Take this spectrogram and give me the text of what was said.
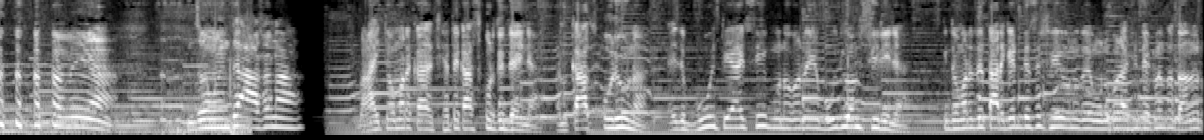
জমিতে আসে না। ভাই, তো আমার খেতে কাজ করতে দেয় না। আমি কাজ করিও না। এই যে বুঝতে আসছি মনে করে বুঝিও আমি চিনি না। কিন্তু আমার যে টার্গেট দিয়েছে, সেই অনুযায়ী মনে করে আসি দেখলাম তো ধানের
